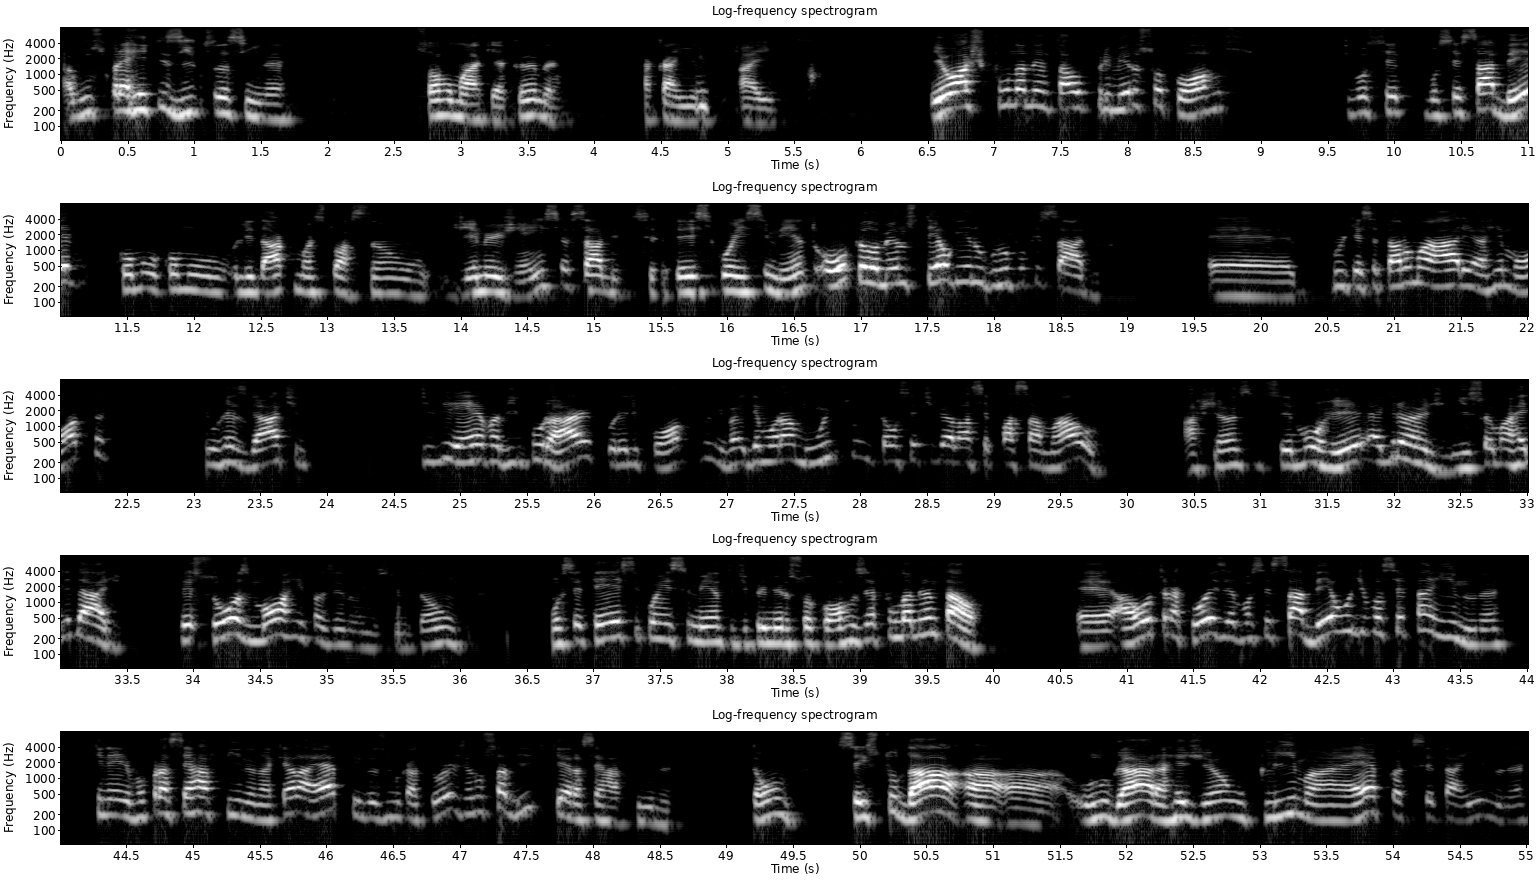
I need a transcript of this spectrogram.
alguns pré-requisitos assim, né? Só arrumar aqui a câmera. Tá caindo. Aí. Eu acho fundamental primeiros socorros. Se você, você saber como, como lidar com uma situação de emergência, sabe? Você ter esse conhecimento, ou pelo menos ter alguém no grupo que sabe. É, porque você está numa área remota e o resgate, se vier, vai vir por ar, por helicóptero, e vai demorar muito. Então, se tiver lá, você passar mal, a chance de você morrer é grande. Isso é uma realidade. Pessoas morrem fazendo isso. Então, você ter esse conhecimento de primeiros socorros é fundamental. É, a outra coisa é você saber onde você está indo, né? que nem eu vou para Serra Fina. Naquela época, em 2014, eu não sabia o que era Serra Fina. Então, você estudar a, a, o lugar, a região, o clima, a época que você está indo, né?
